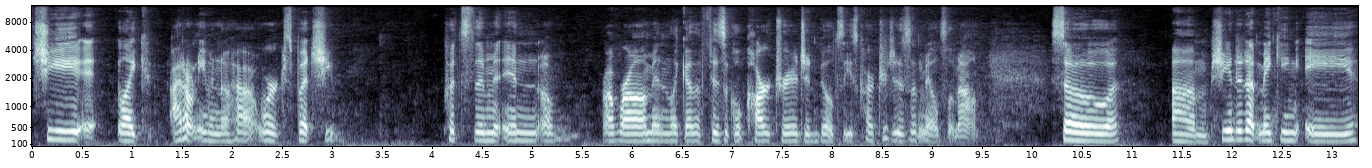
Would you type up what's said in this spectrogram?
she, like, I don't even know how it works, but she puts them in a, a ROM and like a physical cartridge and builds these cartridges and mails them out. So um, she ended up making a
